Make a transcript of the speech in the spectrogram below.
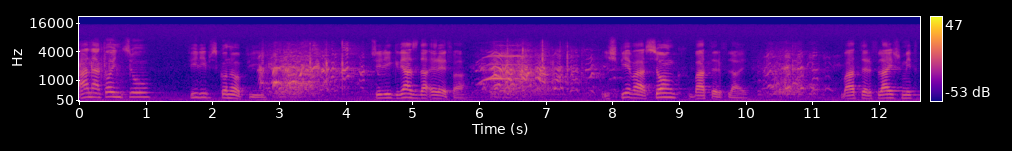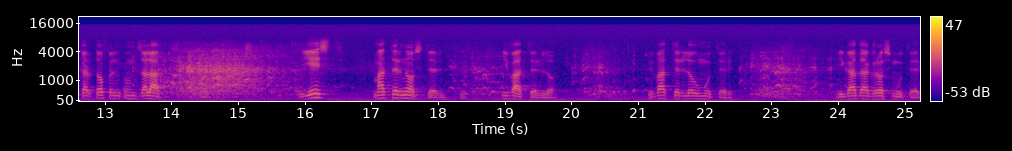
A na końcu Filip z Konopi, czyli gwiazda RF-a. I śpiewa song Butterfly. Butterfly, Schmidt, Kartoffeln und Salat. Jest Maternoster i Waterloo. Czy Waterloo Mutter. I gada Grossmutter.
